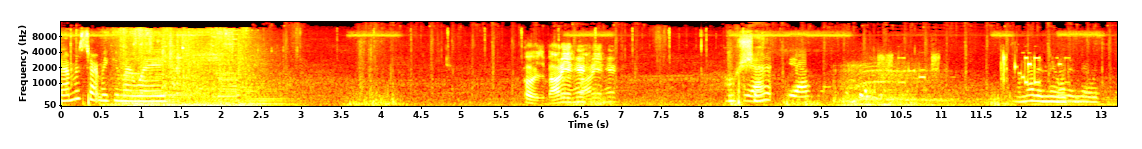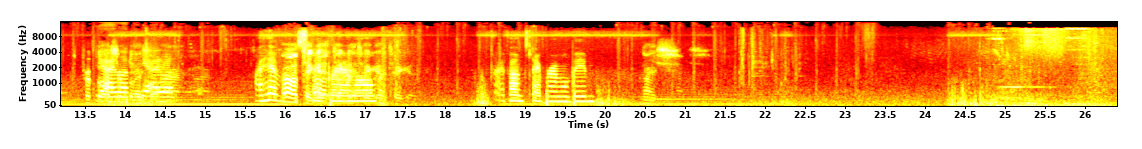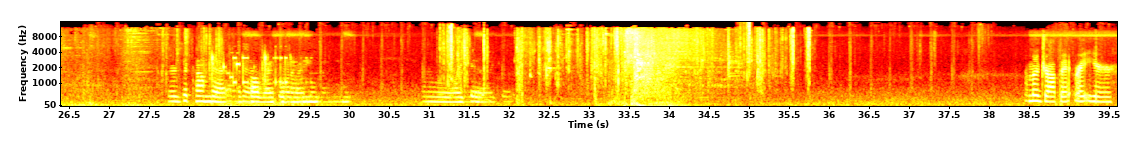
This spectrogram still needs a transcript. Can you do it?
I'm gonna start making my way. Oh, there's a bounty in here? Bounty in here? Oh shit. Yeah. I'm not in there with you. Purple Yeah, I left- yeah, I left. I have Oh, I'll take it, take sniper it, ammo. take it, take it. I found sniper ammo, babe. Nice. There's a combat assault rifle by me. I don't really like it. I'm gonna drop it right here.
